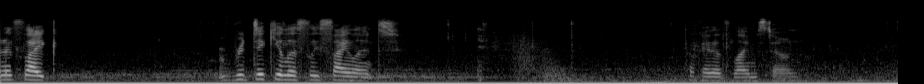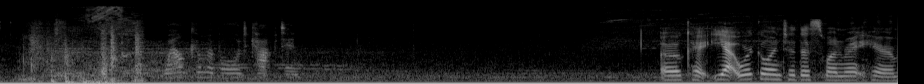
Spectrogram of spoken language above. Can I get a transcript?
And it's like ridiculously silent. Okay, that's limestone. Welcome aboard, Captain. Okay, yeah, we're going to this one right here.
